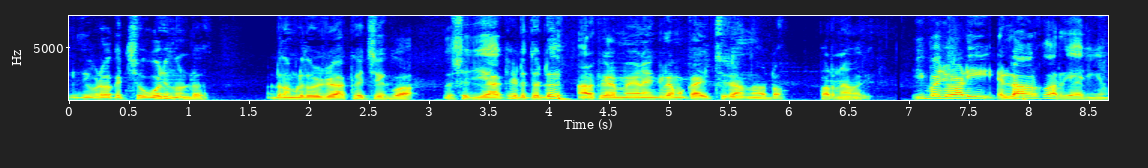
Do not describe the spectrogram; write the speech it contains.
ഇത് ഇവിടെ ഒക്കെ ചോരുന്നുണ്ട്. എന്നിട്ട് നമ്മളിത് ഒഴിവാക്കി വെച്ചേക്കുക ഇത് ശരിയാക്കി എടുത്തിട്ട് ആർക്കെങ്കിലും വേണമെങ്കിൽ നമുക്ക് അയച്ചു തരാമെന്ന് കേട്ടോ. പറഞ്ഞാൽ മതി. ഈ പരിപാടി എല്ലാവർക്കും അറിയായിരിക്കും.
